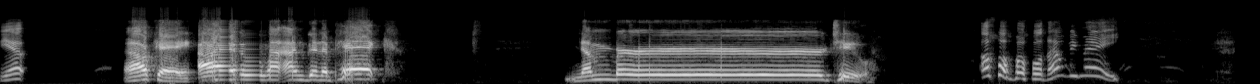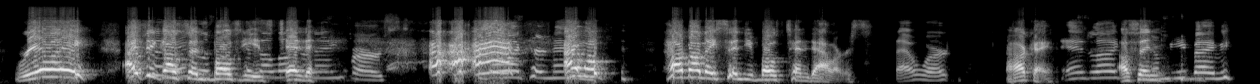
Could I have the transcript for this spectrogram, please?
Yep. Okay, I I'm gonna pick number two. Oh, that would be me. Really? I think I'll send both of you ten. name first. I like her name. I will. How about I send you both ten dollars? That'll work. Okay, Angela, I'll send- you, baby.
